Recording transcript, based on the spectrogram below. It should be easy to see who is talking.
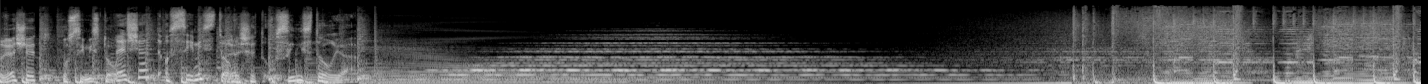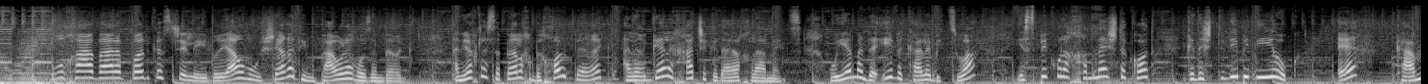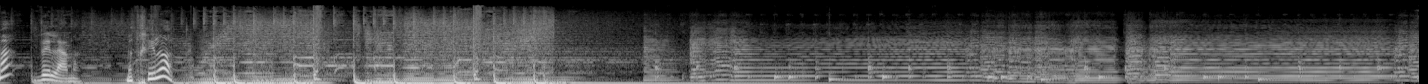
Speaker 1: רשת עושים היסטוריה.
Speaker 2: רשת עושים היסטוריה.
Speaker 3: רשת עושים היסטוריה.
Speaker 2: ברוכה הבאה לפודקאסט שלי, בריאה ומאושרת עם פאולה רוזנברג. אני הולכת לספר לך בכל פרק על הרגל אחד שכדאי לך לאמץ. הוא יהיה מדעי וקל לביצוע, יספיקו לך חמש דקות כדי שתדעי בדיוק איך, כמה ולמה. מתחילות.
